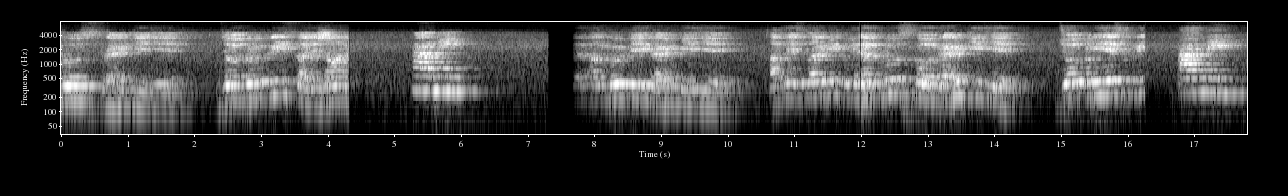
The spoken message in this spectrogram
क्रूस ग्रहण कीजिए जो प्रभु क्रीस्त का निशान है। आमीन। अंगूठी ग्रहण कीजिए। अपने स्वर्गीय दुल्हे क्रूस को ग्रहण कीजिए। जो प्रभु यीशु क्रीस्त आमीन।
